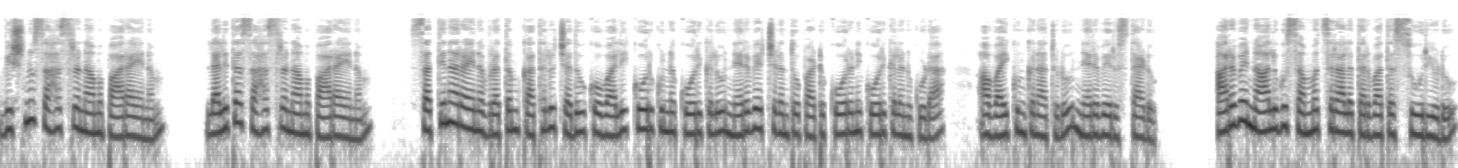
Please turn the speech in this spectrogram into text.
విష్ణు సహస్రనామ పారాయణం లలిత సహస్రనామ పారాయణం సత్యనారాయణ వ్రతం కథలు చదువుకోవాలి కోరుకున్న కోరికలు నెరవేర్చడంతో పాటు కోరని కోరికలను కూడా ఆ వైకుంఠనాథుడు నెరవేరుస్తాడు. అరవై నాలుగు సంవత్సరాల తర్వాత సూర్యుడు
